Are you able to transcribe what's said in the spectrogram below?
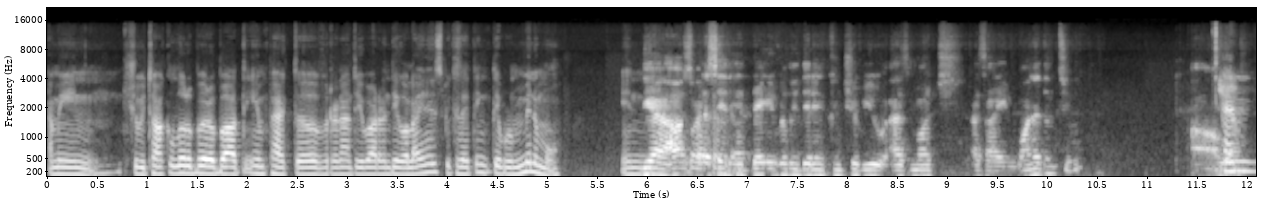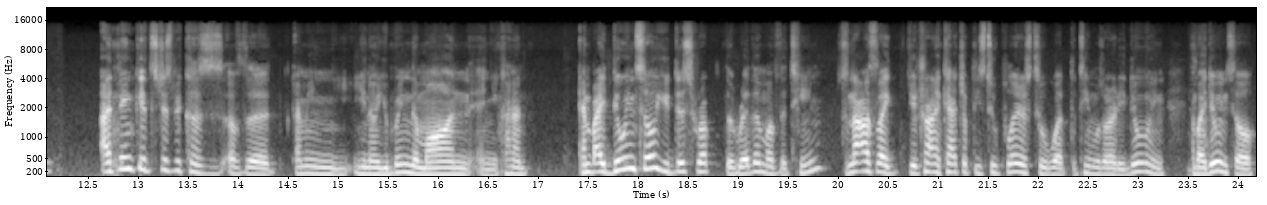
I mean, should we talk a little bit about the impact of Renato Ibarra and Diego Lainez because I think they were minimal. In Yeah, I was going to say that they really didn't contribute as much as I wanted them to. Um, Yeah. And I think it's just because of the. I mean, you know, you bring them on and you kind of, and by doing so, you disrupt the rhythm of the team. So now it's like you're trying to catch up these two players to what the team was already doing, and by doing so,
